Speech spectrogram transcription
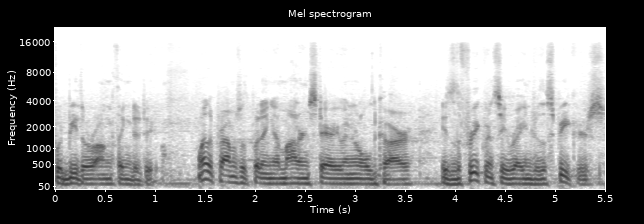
would be the wrong thing to do. One of the problems with putting a modern stereo in an old car is the frequency range of the speakers.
